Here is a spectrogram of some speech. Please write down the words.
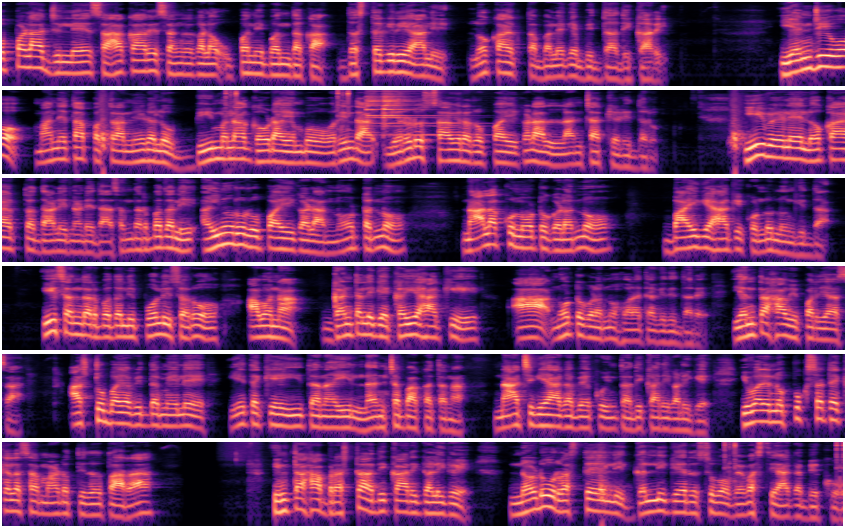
ಕೊಪ್ಪಳ ಜಿಲ್ಲೆ ಸಹಕಾರಿ ಸಂಘಗಳ ಉಪನಿಬಂಧಕ ದಸ್ತಗಿರಿ ಆಲಿ ಲೋಕಾಯುಕ್ತ ಬಲೆಗೆ ಬಿದ್ದ ಅಧಿಕಾರಿ. ಎನ್ಜಿಒ ಮಾನ್ಯತಾ ಪತ್ರ ನೀಡಲು ಭೀಮನಗೌಡ ಎಂಬುವವರಿಂದ ಎರಡು ಸಾವಿರ ರೂಪಾಯಿಗಳ ಲಂಚ ಕೇಳಿದ್ದರು. ಈ ವೇಳೆ ಲೋಕಾಯುಕ್ತ ದಾಳಿ ನಡೆದ ಸಂದರ್ಭದಲ್ಲಿ ಐನೂರು ರೂಪಾಯಿಗಳ ನೋಟನ್ನು ನಾಲ್ಕು ನೋಟುಗಳನ್ನು ಬಾಯಿಗೆ ಹಾಕಿಕೊಂಡು ನುಂಗಿದ್ದ. ಈ ಸಂದರ್ಭದಲ್ಲಿ ಪೊಲೀಸರು ಅವನ ಗಂಟಲಿಗೆ ಕೈ ಹಾಕಿ ಆ ನೋಟುಗಳನ್ನು ಹೊರತೆಗೆದಿದ್ದಾರೆ. ಎಂತಹ ವಿಪರ್ಯಾಸ. ಅಷ್ಟು ಭಯವಿದ್ದ ಮೇಲೆ ಏತಕ್ಕೆ ಈತನ ಈ ಲಂಚಬಾಕತನ? ನಾಚಿಗೆ ಆಗಬೇಕು ಇಂಥ ಅಧಿಕಾರಿಗಳಿಗೆ. ಇವರೇನು ಪುಕ್ಸಟೆ ಕೆಲಸ ಮಾಡುತ್ತಿರುತ್ತಾರಾ? ಇಂತಹ ಭ್ರಷ್ಟ ಅಧಿಕಾರಿಗಳಿಗೆ ನಡು ರಸ್ತೆಯಲ್ಲಿ ಗಲ್ಲಿಗೇರಿಸುವ ವ್ಯವಸ್ಥೆ ಆಗಬೇಕು.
